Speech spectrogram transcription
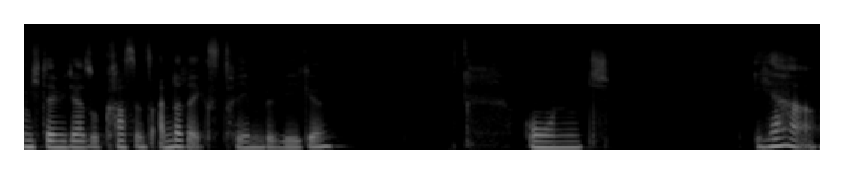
mich dann wieder so krass ins andere Extrem bewege. Und ja,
